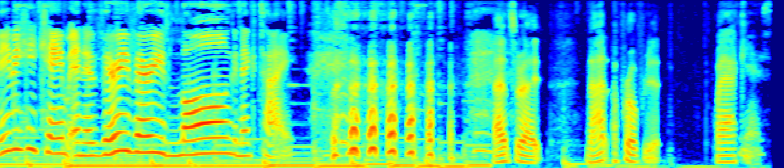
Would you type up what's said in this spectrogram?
Maybe he came in a very, very long necktie. That's right. Not appropriate. Wacky. Yes.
